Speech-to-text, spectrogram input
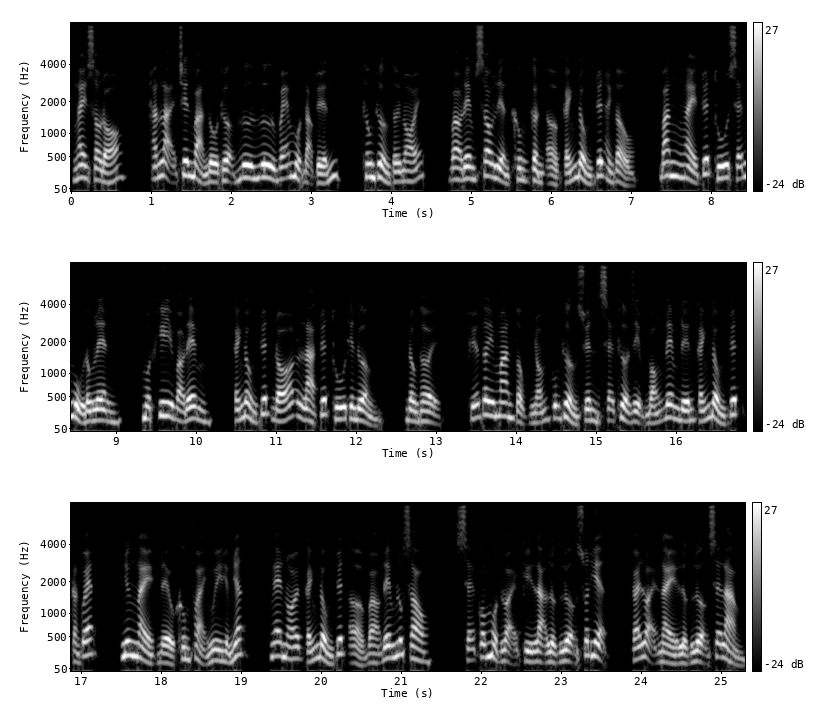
Ngay sau đó, hắn lại trên bản đồ thượng hư hư vẽ một đạo tuyến, thông thường tới nói, vào đêm sau liền không cần ở cánh đồng tuyết hành tẩu, ban ngày tuyết thú sẽ ngủ đông lên, một khi vào đêm, cánh đồng tuyết đó là tuyết thú thiên đường, đồng thời, phía tây man tộc nhóm cũng thường xuyên sẽ thừa dịp bóng đêm đến cánh đồng tuyết càn quét, nhưng này đều không phải nguy hiểm nhất, nghe nói cánh đồng tuyết ở vào đêm lúc sau, sẽ có một loại kỳ lạ lực lượng xuất hiện, cái loại này lực lượng sẽ làm.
